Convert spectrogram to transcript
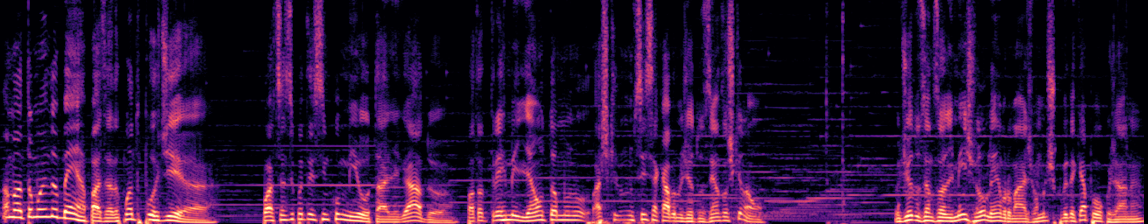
Ah, mas tamo indo bem, rapaziada. Quanto por dia? 455 mil, tá ligado? Falta 3 milhões, tamo. Acho que... Não sei se acaba no dia 200, acho que não. No dia 200 é o limite? Não lembro mais. Vamos descobrir daqui a pouco já, né?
